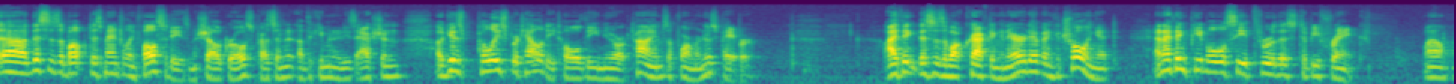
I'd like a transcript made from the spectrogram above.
Uh, this is about dismantling falsities. Michelle Gross, president of the Community's Action Against Police Brutality, told the New York Times, a former newspaper. I think this is about crafting a narrative and controlling it, and I think people will see through this. To be frank, well,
